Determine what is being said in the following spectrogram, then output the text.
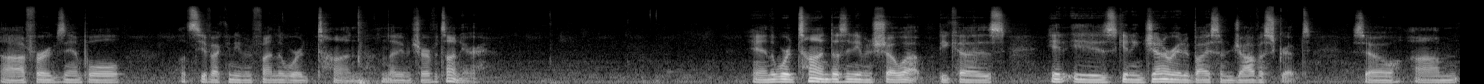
uh, for example, let's see if I can even find the word ton. I'm not even sure if it's on here. And the word ton doesn't even show up because it is getting generated by some JavaScript. So um,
